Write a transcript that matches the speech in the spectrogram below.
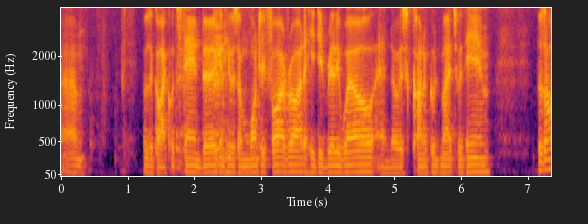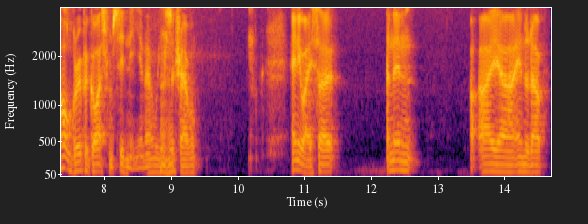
um, there was a guy called Stan Berg and He was a one two five rider. He did really well, and I was kind of good mates with him. There was a whole group of guys from Sydney. You know, we used to travel. Anyway, so and then I uh, ended up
